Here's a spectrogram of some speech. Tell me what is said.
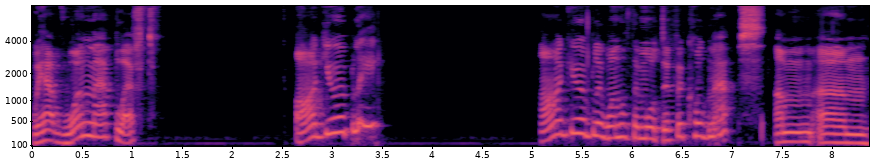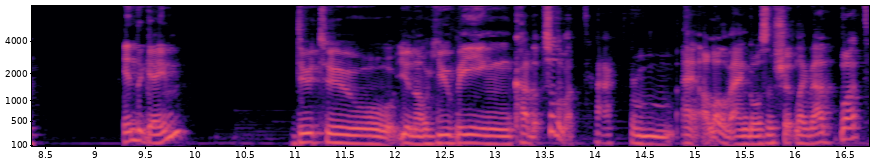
We have one map left. Arguably arguably one of the more difficult maps um um in the game due to you know you being kind of sort of attacked from a a lot of angles and shit like that. But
